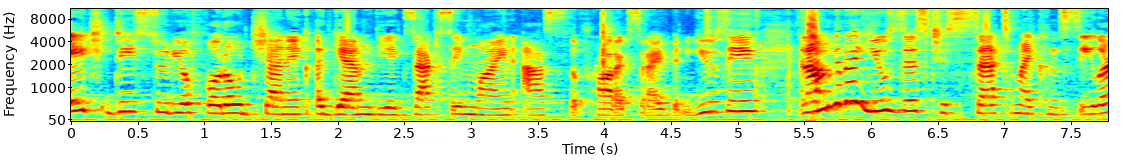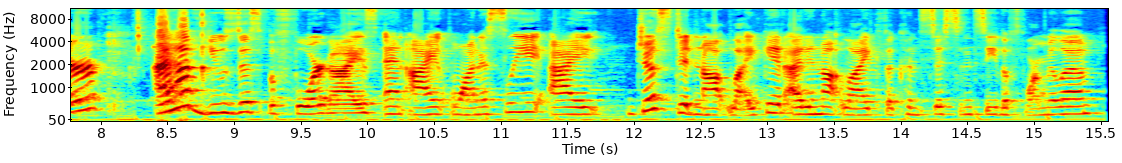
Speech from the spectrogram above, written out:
HD Studio Photogenic, again, the exact same line as the products that I've been using. And I'm gonna use this to set my concealer. I have used this before, guys, and I honestly, I just did not like it. I did not like the consistency, the formula.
